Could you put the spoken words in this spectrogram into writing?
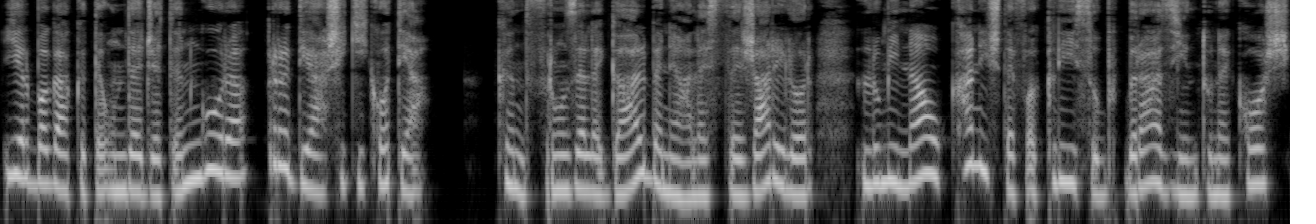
el băga câte un deget în gură, râdea și chicotea. Când frunzele galbene ale stejarilor luminau ca niște făclii sub brazii întunecoși,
